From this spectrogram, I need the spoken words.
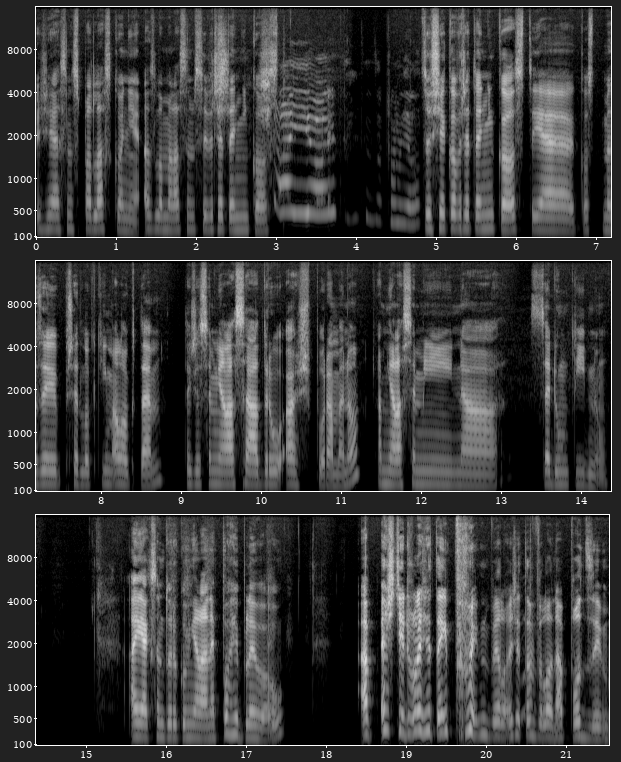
že já jsem spadla z koně a zlomila jsem si vřetení kost. Ajoj, jsem zapomněla. Což jako vřetení kost je kost mezi předloktím a loktem. Takže jsem měla sádru až po rameno a měla jsem ji na sedm týdnů. A jak jsem tu ruku měla nepohyblivou, a ještě důležitý point bylo, že to bylo na podzim.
